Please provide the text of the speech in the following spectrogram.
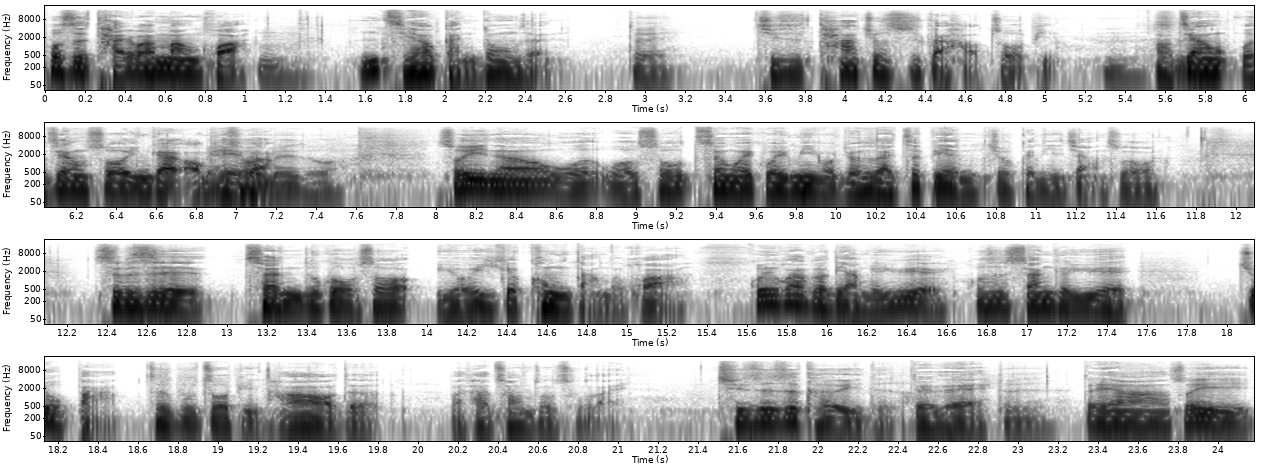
或是台湾漫画，你只要感动人，对，其实它就是个好作品。嗯，好，这样我这样说应该 OK 吧？没错所以呢，我我说身为闺蜜，我就是在这边就跟你讲说，是不是趁如果说有一个空档的话，规划个两个月或是三个月，就把这部作品好好的把它创作出来，其实是可以的，对不对？对，对呀、所以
